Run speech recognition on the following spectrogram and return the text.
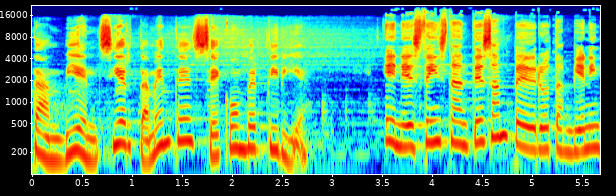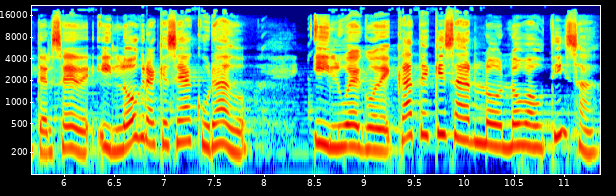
también ciertamente se convertiría. En este instante San Pedro también intercede y logra que sea curado, y luego de catequizarlo lo bautiza.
